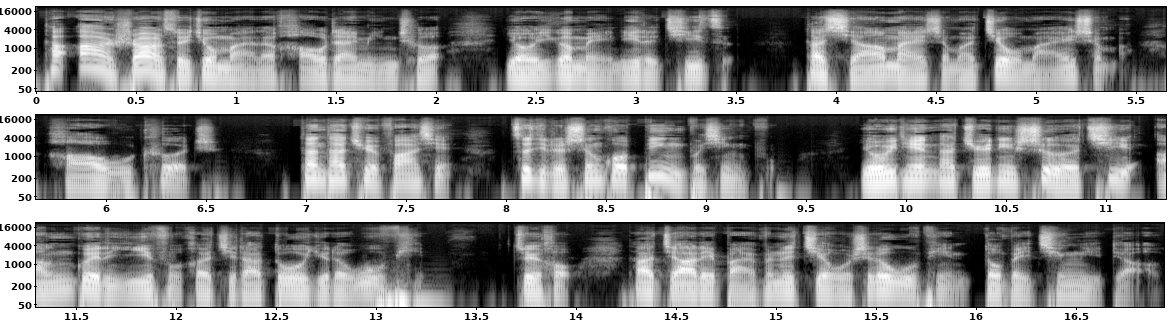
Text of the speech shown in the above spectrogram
他二十二岁就买了豪宅名车，有一个美丽的妻子。他想买什么就买什么，毫无克制。但他却发现自己的生活并不幸福。有一天，他决定舍弃昂贵的衣服和其他多余的物品。最后，他家里百分之九十的物品都被清理掉了，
